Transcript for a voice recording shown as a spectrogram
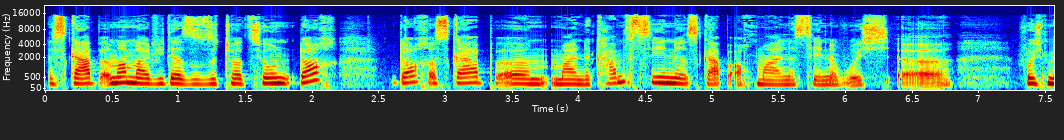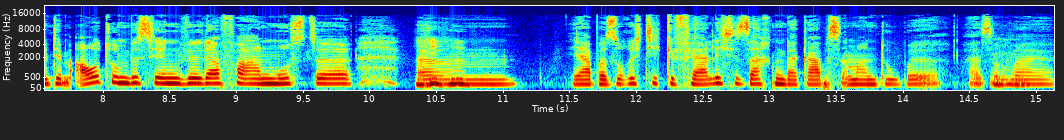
Es gab immer mal wieder so Situationen, doch, doch, es gab ähm, mal eine Kampfszene, es gab auch mal eine Szene, wo ich, äh, wo ich mit dem Auto ein bisschen wilder fahren musste. Ähm, ja, aber so richtig gefährliche Sachen, da gab es immer ein Double. Also, weil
